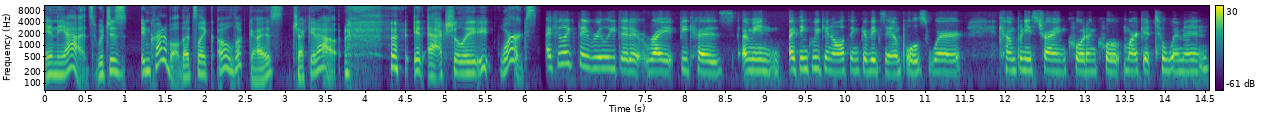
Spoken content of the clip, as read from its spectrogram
in the ads, which is incredible. That's like, oh look, guys, check it out. it actually works. I feel like they really did it right because, I mean, I think we can all think of examples where companies try and quote unquote market to women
